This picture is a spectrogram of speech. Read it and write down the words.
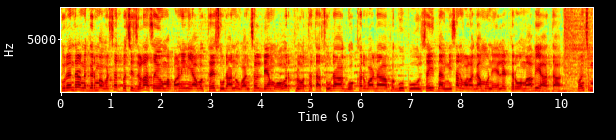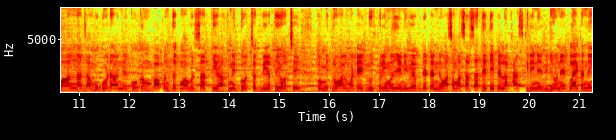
સુરેન્દ્રનગરમાં વરસાદ પછી જળાશયોમાં પાણીની આવક થઈ. સુડાનો વાંસલ ડેમ ઓવરફ્લો થતાં સુડા, ગોખરવાડા, ભગુપુર સહિતના નિશાનવાળા ગામોને એલર્ટ કરવામાં આવ્યા હતા. પંચમહાલના જાંબુઘોડા અને ઘોઘંબા પંથકમાં વરસાદથી હાથની ધોધ સક્રિય થયો છે. તો મિત્રો, હાલ માટે એટલું જ ફરી મળીએ. ન્યૂ અપડેટ અને નવા સમાચાર સાથે તે પહેલાં ખાસ કરીને વિડીયોને એક લાઇક અને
